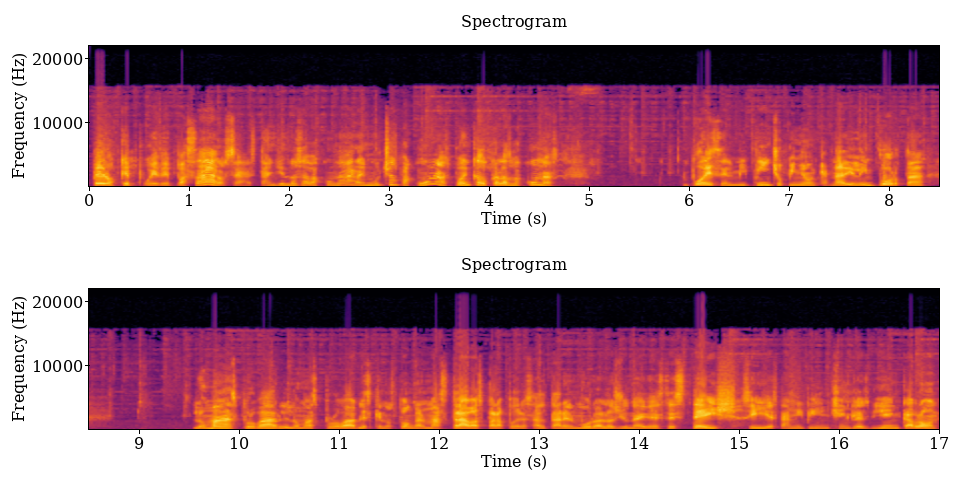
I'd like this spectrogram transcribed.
Pero ¿qué puede pasar? O sea, están yéndose a vacunar. Hay muchas vacunas. Pueden caducar las vacunas. Pues en mi pinche opinión, que a nadie le importa, lo más probable, lo más probable es que nos pongan más trabas para poder saltar el muro a los United States. Sí, está mi pinche inglés bien cabrón.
